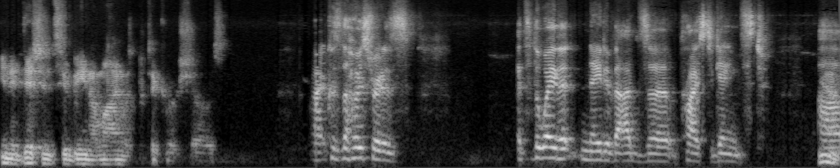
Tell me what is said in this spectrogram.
in addition to being aligned with particular shows. Right, because the host rate is it's the way that native ads are priced against yeah. uh,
